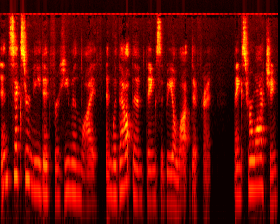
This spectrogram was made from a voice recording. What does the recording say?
Insects are needed for human life, and without them, things would be a lot different. Thanks for watching.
